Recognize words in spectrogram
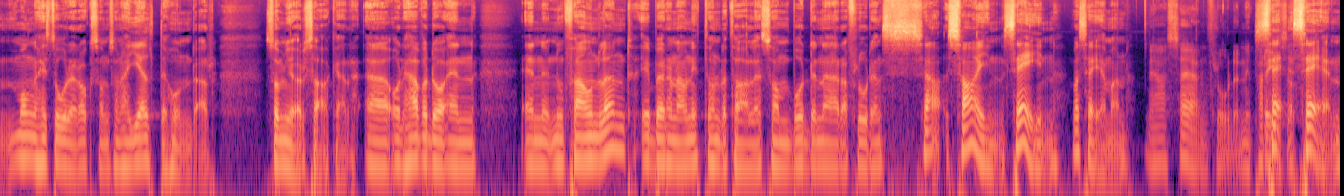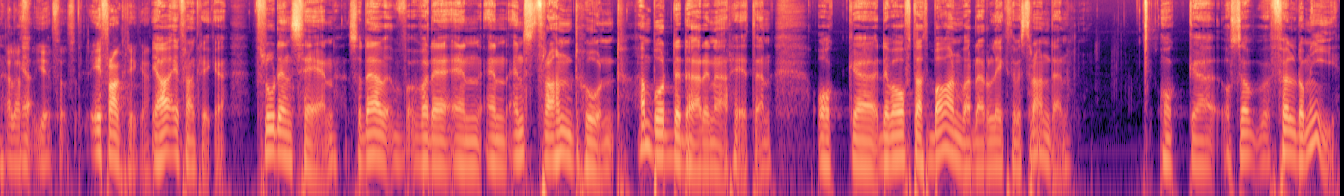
många historier också om såna här hjältehundar som gör saker. Eh, och det här var då en, en Newfoundland i början av 1900-talet som bodde nära floden Sa- Seine, Seine, vad säger man? Ja, Seinefloden i Paris. Se- alltså. Seine. Eller ja. i- Frankrike. Ja, i Frankrike. Floden Seine. Så där var det en, en, en strandhund. Han bodde där i närheten. Och eh, det var ofta att barn var där och lekte vid stranden. Och, eh, och så föll de i.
